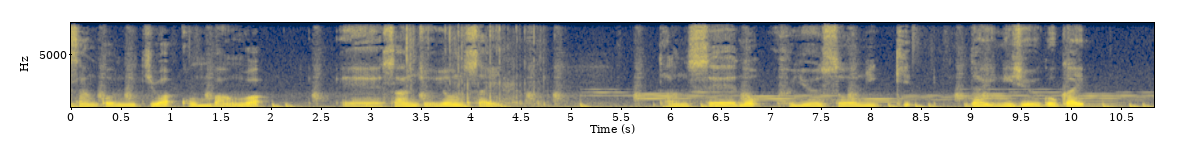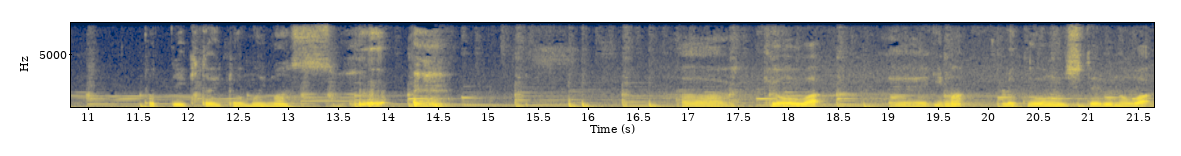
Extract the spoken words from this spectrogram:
さんこんにちは。こんばんは、えー、34歳。男性の富裕層日記。第25回。撮っていきたいと思います。あ今日は、えー、今録音してるのは、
